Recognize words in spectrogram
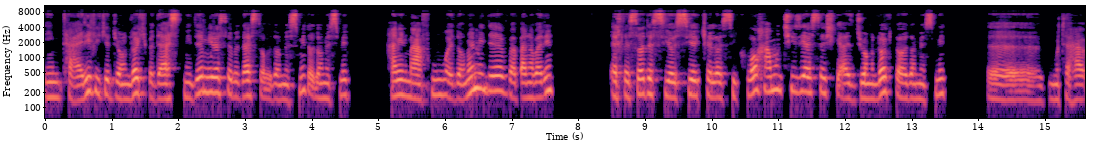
این تعریفی که جان لاک به دست میده می‌رسه به دست آدام اسمیت. آدام اسمیت همین مفهوم رو ادامه میده و بنابراین اقتصاد سیاسی کلاسیک ها همون چیزی هستش که از جان لاک تا آدام اسمیت متحو...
